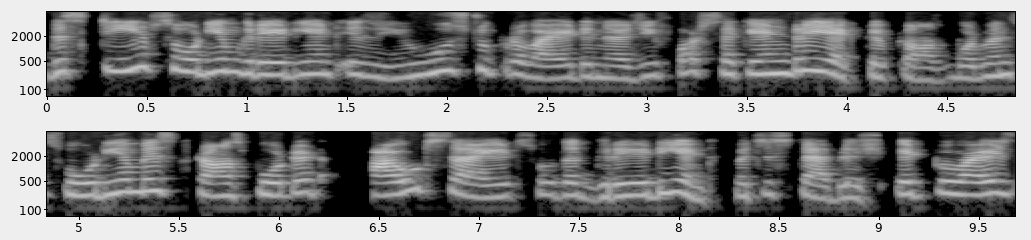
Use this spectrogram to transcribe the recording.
The steep sodium gradient is used used to provide energy for secondary active transport. When sodium is transported outside, so the gradient which is established, it provides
